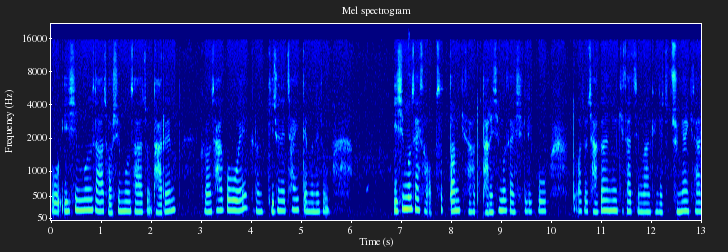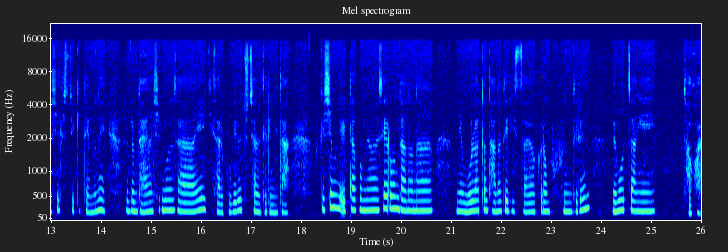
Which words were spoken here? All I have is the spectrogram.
또 이 신문사 저 신문사 좀 다른 그런 사고의 그런 기준의 차이 때문에 좀 이 신문사에서 없었던 기사가 또 다른 신문사에 실리고 또 아주 작은 기사지만 굉장히 중요한 기사가 실릴 수도 있기 때문에 좀 다양한 신문사의 기사를 보기를 추천을 드립니다. 그렇게 신문을 읽다 보면 새로운 단어나 아니면 몰랐던 단어들이 있어요. 그런 부분들은 메모장에 적어요.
